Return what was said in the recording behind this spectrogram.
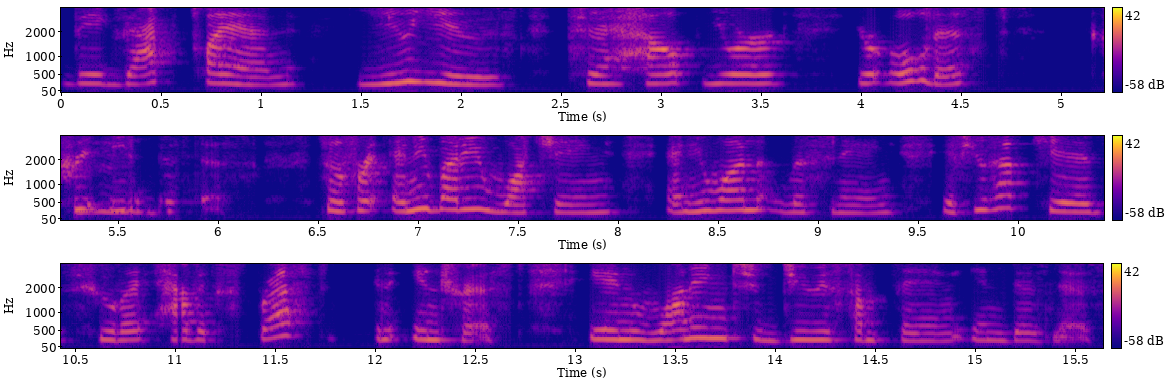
the exact plan you used to help your your oldest create mm-hmm. a business. So, for anybody watching, anyone listening, if you have kids who have expressed an interest in wanting to do something in business,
